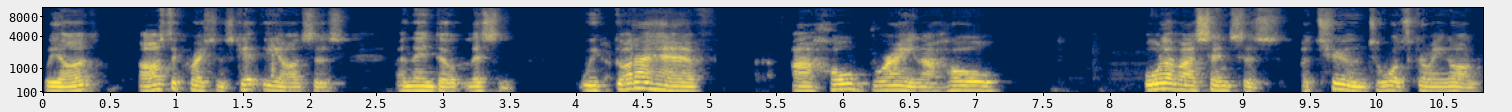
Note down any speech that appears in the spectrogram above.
we ask the questions, get the answers, and then don't listen. We've got to have our whole brain, our whole, all of our senses attuned to what's going on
